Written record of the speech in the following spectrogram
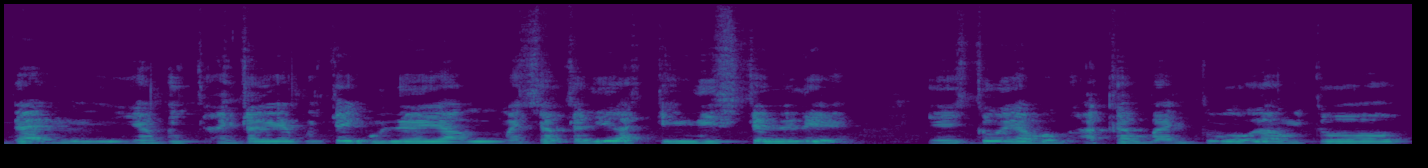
dan yang antara yang penting guna yang macam tadi lah team distance tadi itu yang akan bantu orang untuk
